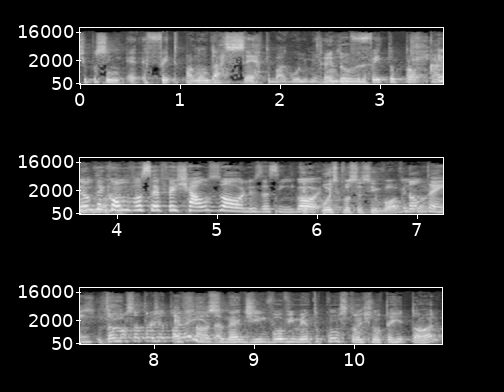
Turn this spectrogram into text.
tipo assim, é, é feito para não dar certo o bagulho mesmo. Sem dúvida. É feito para o cara. E não tem como você fechar os olhos, assim. Igual... Depois que você se envolve, não, não tem. Então, a nossa trajetória é, é isso, né? De envolvimento constante no território.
